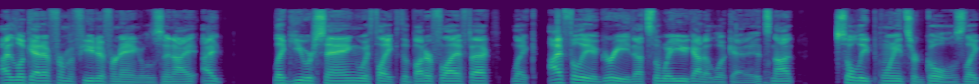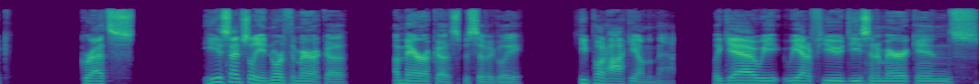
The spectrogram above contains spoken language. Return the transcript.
I look at it from a few different angles, and I, I, like you were saying with like the butterfly effect. Like I fully agree. That's the way you got to look at it. It's not solely points or goals. Like Gretz, he essentially in North America, America specifically, he put hockey on the map. Like yeah, we we had a few decent Americans,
